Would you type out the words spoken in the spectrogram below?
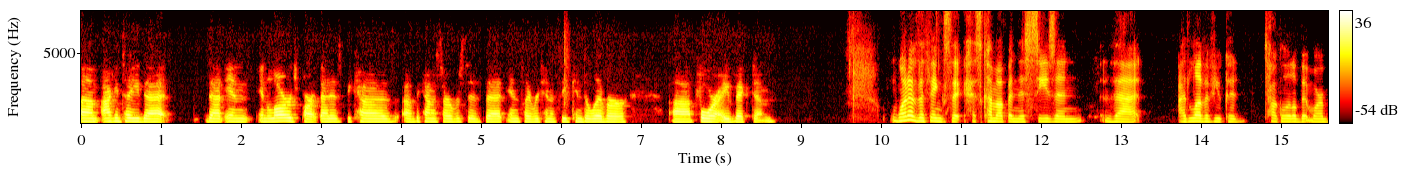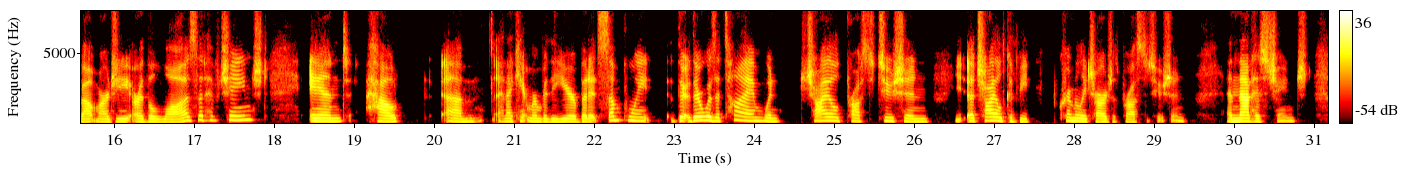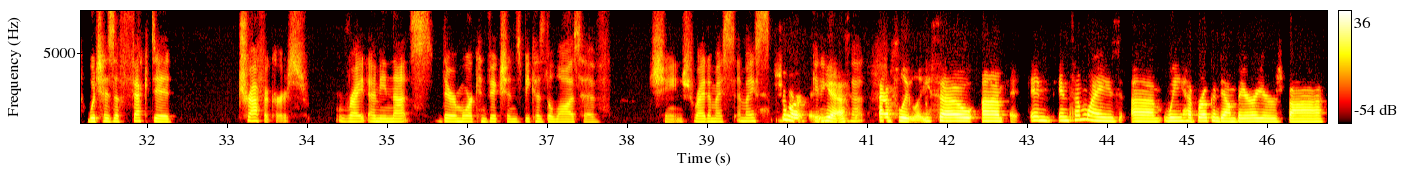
um, I can tell you that that in in large part that is because of the kind of services that End Slavery Tennessee can deliver uh, for a victim one of the things that has come up in this season that I'd love if you could talk a little bit more about, Margie, are the laws that have changed and how, um, and I can't remember the year, but at some point there, there was a time when child prostitution, a child could be criminally charged with prostitution. And that has changed, which has affected traffickers, right? I mean, that's, there are more convictions because the laws have changed, right? Am I am I sure? Yes, absolutely. So, um, in in some ways, um, we have broken down barriers by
